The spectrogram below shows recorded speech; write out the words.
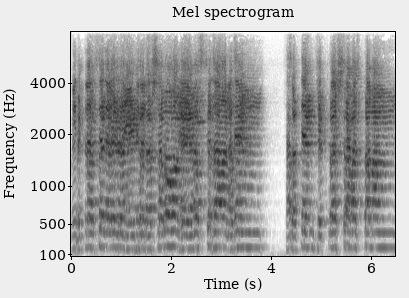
मित्रस्य जर्षणेशवो देवस्य सानसिम् सत्यम् चित्रश्रवस्तमम्।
